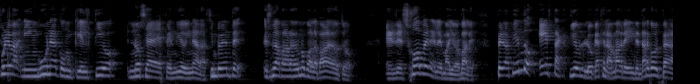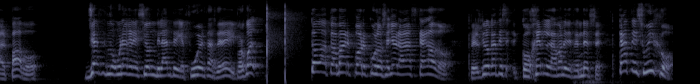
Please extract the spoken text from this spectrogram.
prueba ninguna con que el tío no se haya defendido ni nada. Simplemente es la palabra de uno con la palabra de otro. Él es joven, él es mayor, vale. Pero haciendo esta acción, lo que hace la madre intentar golpear al pavo, ya haciendo una agresión delante de fuerzas de ley. Por lo cual, todo a tomar por culo, señora, has cagado. Pero el tío lo que hace es cogerle la mano y defenderse. ¿Qué hace su hijo?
